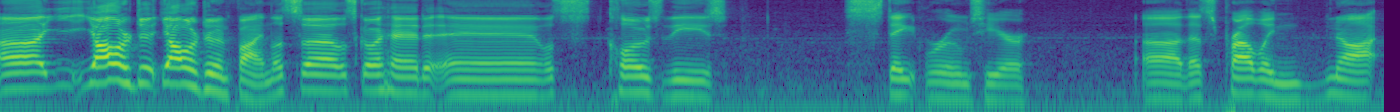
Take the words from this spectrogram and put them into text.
uh, y'all are do y'all are doing fine. Let's uh, let's go ahead and let's close these staterooms here. Uh, that's probably not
